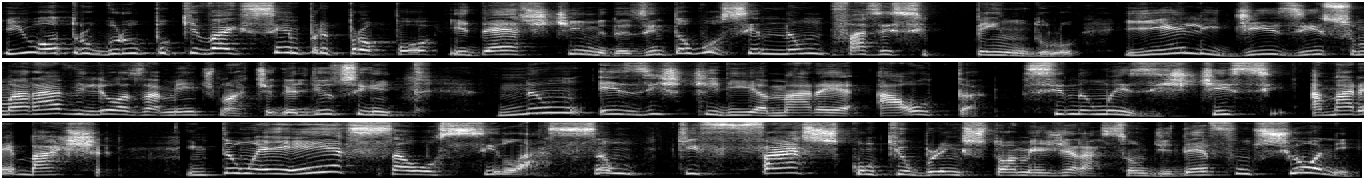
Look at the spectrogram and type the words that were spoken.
e outro grupo que vai sempre propor ideias tímidas. Então você não faz esse pêndulo. E ele diz isso maravilhosamente no artigo. Ele diz o seguinte: não existiria maré alta se não existisse a maré baixa. Então é essa oscilação que faz com que o brainstorm e a geração de ideia funcione.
